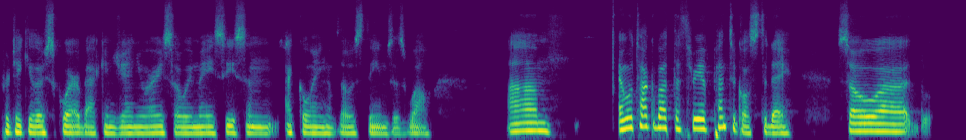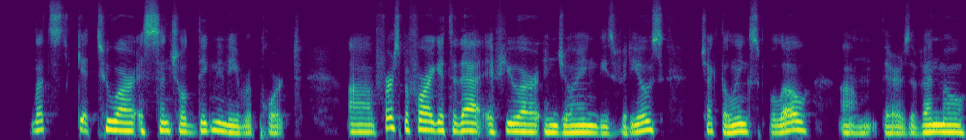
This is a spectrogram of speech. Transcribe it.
particular square back in January, so we may see some echoing of those themes as well. Um, and we'll talk about the Three of Pentacles today. So uh, let's get to our essential dignity report. Uh, first, before I get to that, if you are enjoying these videos, check the links below. Um, there's a Venmo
